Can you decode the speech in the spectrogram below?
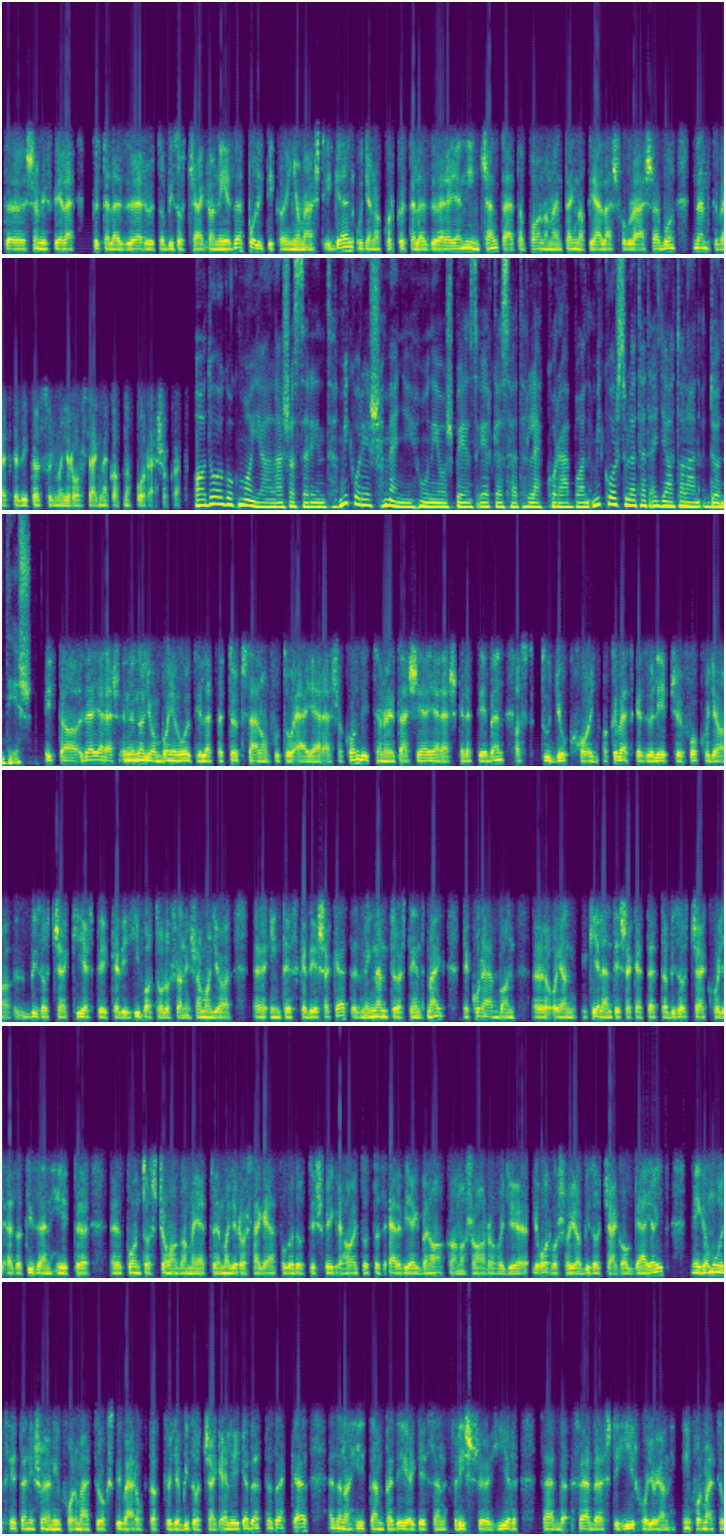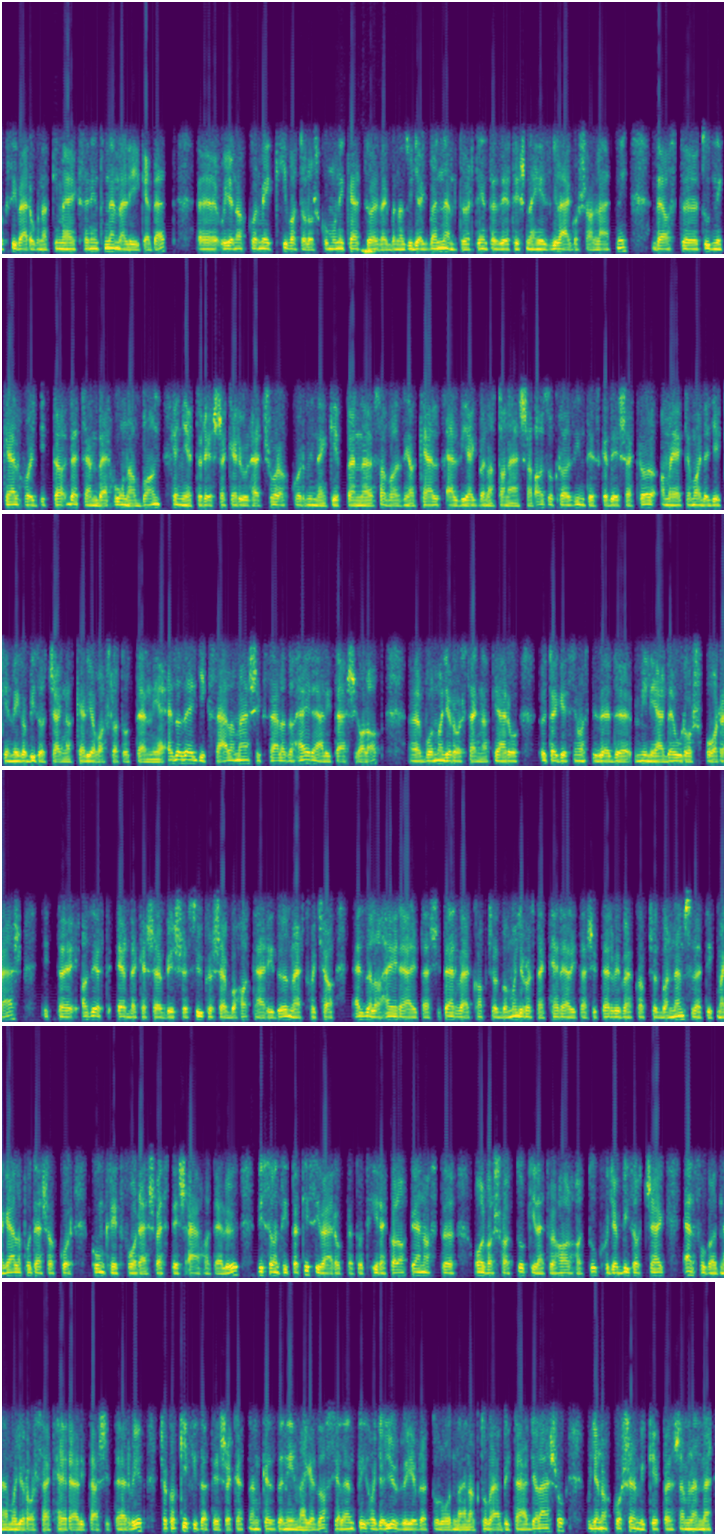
semmiféle kötelező erőt a bizottságra nézve. Politikai nyomást igen, ugyanakkor kötelező ereje nincsen, tehát a parlament tegnapi állásfoglalásából nem következik az, hogy Magyarország ne kapna forrásokat. A dolgok mai állása szerint mikor és mennyi uniós pénz érkezhet legkorábban? Mikor születhet egyáltalán döntés? Itt az eljárás nagyon bonyolult, illetve több szálon futó eljárás. A kondicionalitási eljárás keretében azt tudjuk, hogy a következő lépcsőfok, hogy a bizottság kiértékeli hivatalosan is a magyar e, intézkedéseket, ez még nem történt meg. Korábban e, olyan kijelentéseket tett a bizottság, hogy ez a 17 e, pontos csomag, amelyet Magyarország elfogadott és végrehajtott, az elviekben alkalmas arra, hogy orvosolja a bizottság aggájait. Még a múlt héten is olyan információk szivárogtak hogy a bizottság elégedett ezekkel. Ezen a héten pedig egészen friss hír, szerdesti hír, hogy olyan információk szivárognak ki, melyek szerint nem elégedett. Ugyanakkor még hivatalos kommunikáció ezekben az ügyekben nem történt, ezért is nehéz világosan látni, de azt tudni kell, hogy itt a december hónapban kenyértörésre kerülhet sor, akkor mindenképpen szavaznia kell elviekben a tanácsnak azokra az intézkedésekről, amelyekre majd egyébként még a bizottságnak kell javaslatot tennie. Ez az egyik szál, a másik szál az a helyreállítási alapból Magyarországnak járó 5,8 milliárd eurós forrás. Itt azért érdekesebb és szűkösebb a határ határidő, mert hogyha ezzel a helyreállítási tervvel kapcsolatban, Magyarország helyreállítási tervével kapcsolatban nem születik megállapodás, akkor konkrét forrásvesztés állhat elő. Viszont itt a kiszivárogtatott hírek alapján azt olvashattuk, illetve hallhattuk, hogy a bizottság elfogadná Magyarország helyreállítási tervét, csak a kifizetéseket nem kezdené meg. Ez azt jelenti, hogy a jövő évre tolódnának további tárgyalások, ugyanakkor semmiképpen sem lenne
